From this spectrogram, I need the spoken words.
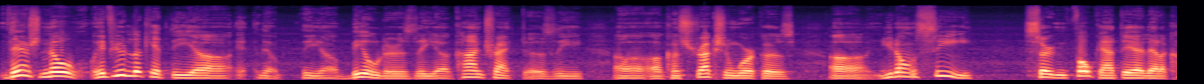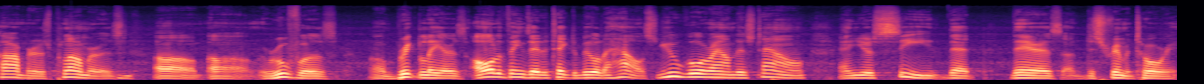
there's no if you look at the uh, the, the uh, builders the uh, contractors the uh, construction workers you don't see certain folk out there that are carpenters plumbers uh, uh, roofers uh, bricklayers all the things that it take to build a house you go around this town and you'll see that there's uh, discriminatory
